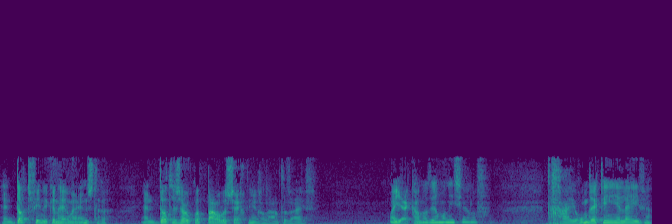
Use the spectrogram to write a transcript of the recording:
En dat vind ik een hele ernstige. En dat is ook wat Paulus zegt in Galaten 5. Maar jij kan het helemaal niet zelf. Dat ga je ontdekken in je leven.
